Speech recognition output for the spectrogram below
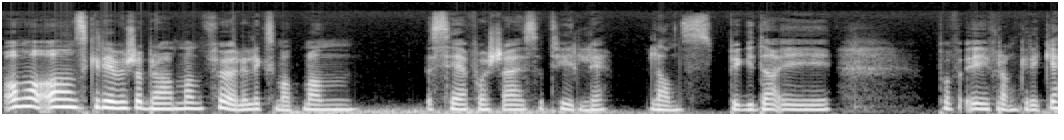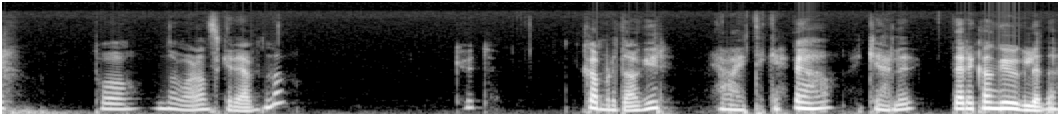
og, og han skriver så bra. Man føler liksom at man ser for seg så tydelig landsbygda i, på, i Frankrike. På, når var det han skrev den, da? Gud. Gamle dager. Jeg veit ikke. Ja, ikke heller. Dere kan google det.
